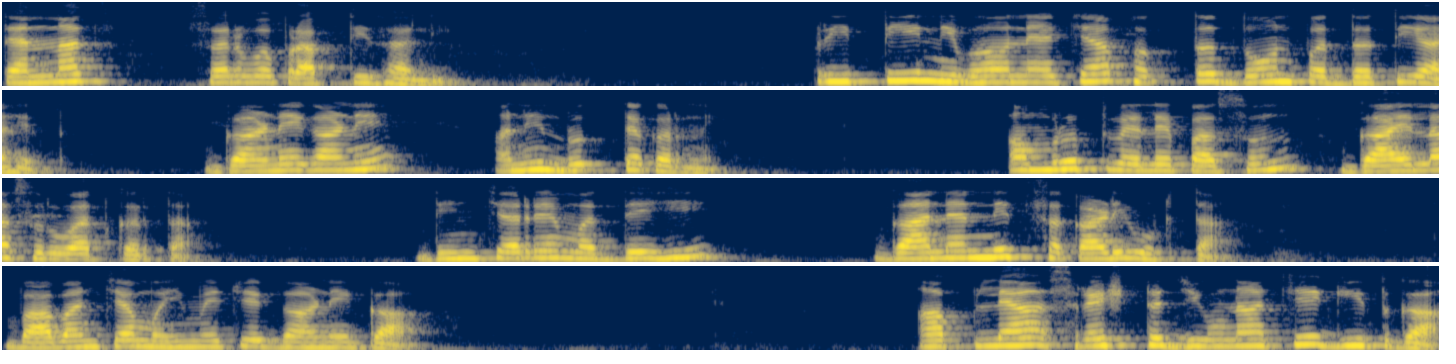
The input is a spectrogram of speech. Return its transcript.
त्यांनाच सर्व प्राप्ती झाली. प्रीती निभावण्याच्या फक्त दोन पद्धती आहेत. गाणे गाणे आणि नृत्य करणे. अमृतवेलेपासून गायला सुरुवात करता. दिनचर्येमध्येही गाण्यांनीच सकाळी उठता. बाबांच्या महिमेचे गाणे गा. आपल्या श्रेष्ठ जीवनाचे गीत गा.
